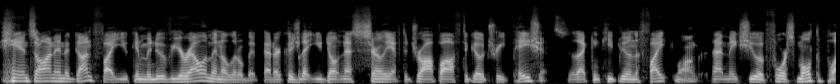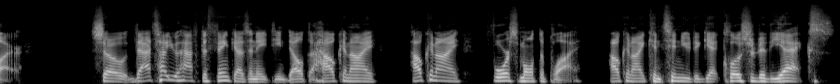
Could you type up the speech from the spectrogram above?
hands-on in a gunfight. You can maneuver your element a little bit better because that you don't necessarily have to drop off to go treat patients. So that can keep you in the fight longer. That makes you a force multiplier. So that's how you have to think as an 18 delta. How can I how can I force multiply? How can I continue to get closer to the X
